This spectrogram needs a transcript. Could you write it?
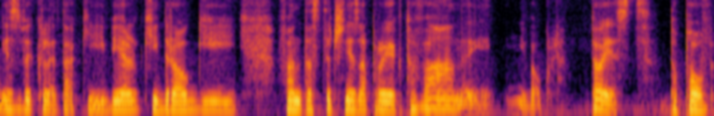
Jest zwykle taki wielki, drogi, fantastycznie zaprojektowany i w ogóle. To jest topowe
